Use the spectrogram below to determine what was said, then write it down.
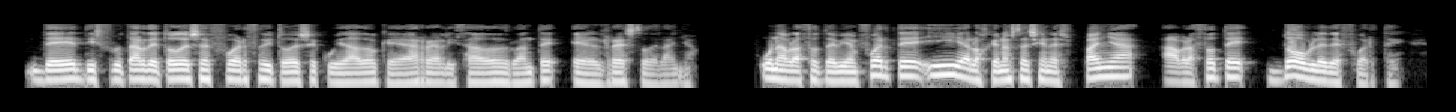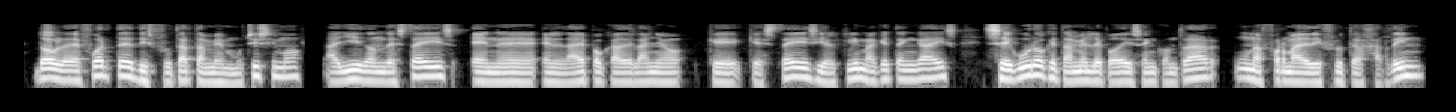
de disfrutar de todo ese esfuerzo y todo ese cuidado que has realizado durante el resto del año. Un abrazote bien fuerte y a los que no estéis en España, abrazote doble de fuerte. Doble de fuerte, disfrutar también muchísimo allí donde estéis, en, eh, en la época del año que, estéis y el clima que tengáis, seguro que también le podéis encontrar una forma de disfrute al jardín,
